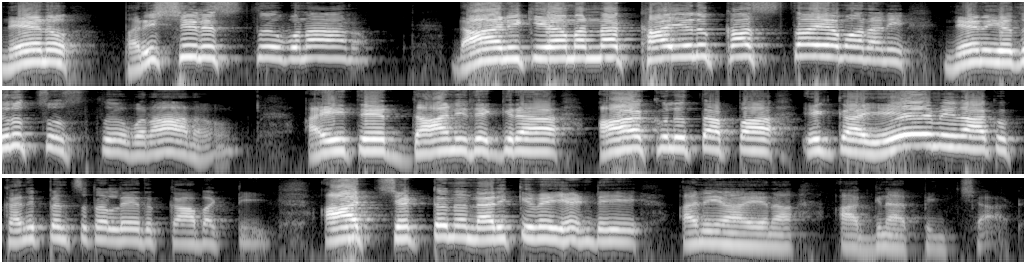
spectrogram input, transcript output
నేను పరిశీలిస్తూ ఉన్నాను. దానికి ఏమన్నా కాయలు కాస్తాయేమోనని నేను ఎదురు చూస్తూ ఉన్నాను. అయితే దాని దగ్గర ఆకులు తప్ప ఇంకా ఏమి నాకు కనిపించటం లేదు కాబట్టి ఆ చెట్టును నరికివేయండి అని ఆయన ఆజ్ఞాపించాడు.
